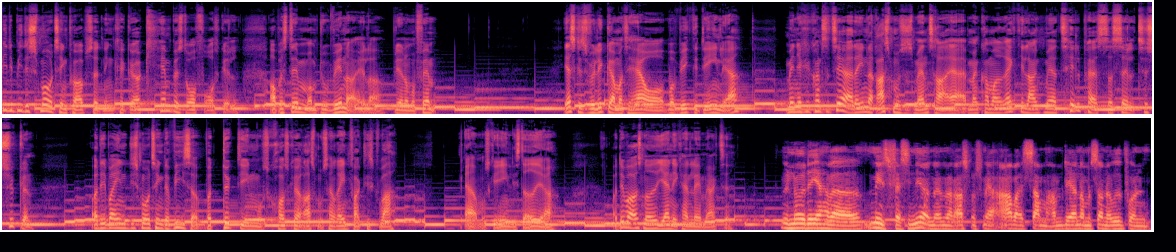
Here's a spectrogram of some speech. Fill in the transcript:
bitte bitte små ting på opsætningen kan gøre kæmpe store forskel, og bestemme, om du vinder eller bliver nummer 5. Jeg skal selvfølgelig ikke gøre mig til herover, hvor vigtigt det egentlig er, men jeg kan konstatere, at en af Rasmus' mantraer er, at man kommer rigtig langt med at tilpasse sig selv til cyklen. Og det er bare en af de små ting, der viser, hvor dygtig en motocrosskører Rasmus han rent faktisk var. Ja, måske egentlig stadig er. Og det var også noget, Jannik han lagde mærke til. Men noget af det, jeg har været mest fascineret med med Rasmus med at arbejde sammen med ham, det er, når man sådan er ude på en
